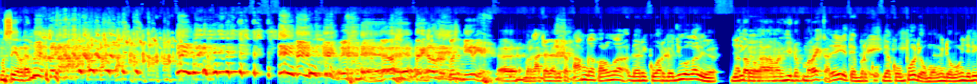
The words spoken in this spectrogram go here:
Mesir kan? Tapi kalau menurut gue sendiri ya. Eh, berkaca dari tetangga kalau nggak dari keluarga juga kali ya. Jadi atau kayak pengalaman hidup mereka. Iya, tiap berku- dia kumpul diomongin diomongin jadi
